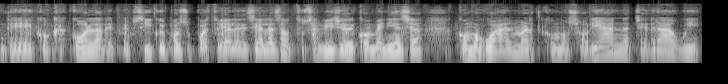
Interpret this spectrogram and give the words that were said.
de Coca-Cola, de PepsiCo y por supuesto ya le decía las de autoservicio y de conveniencia como Walmart, como Soriana, Chedraui,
